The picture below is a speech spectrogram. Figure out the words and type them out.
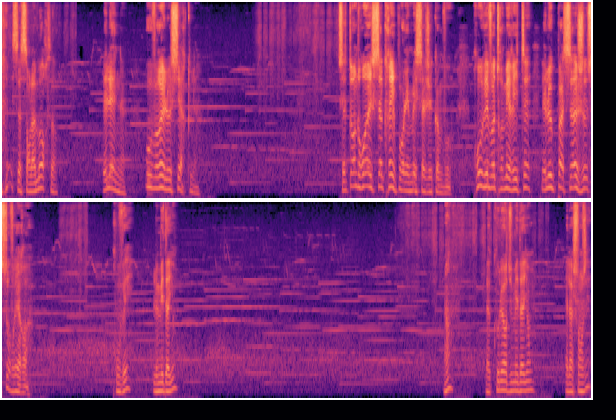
ça sent la mort, ça. Hélène, ouvrez le cercle. Cet endroit est sacré pour les messagers comme vous. Prouvez votre mérite et le passage s'ouvrira. Prouvez Le médaillon? Hein La couleur du médaillon, elle a changé?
